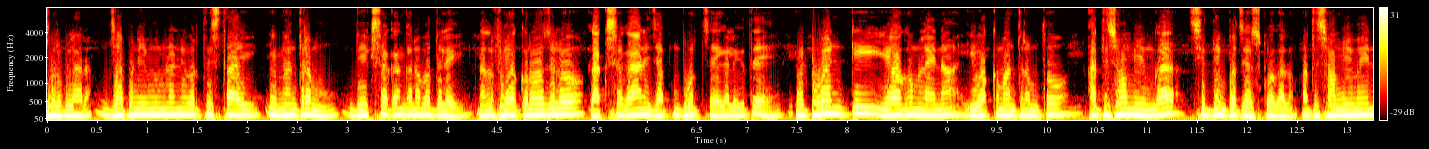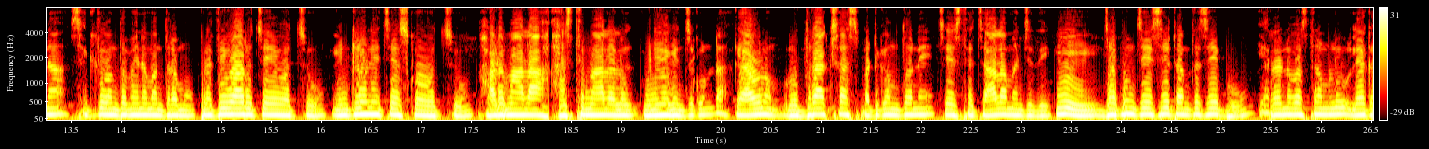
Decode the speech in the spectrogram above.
స్వరూపులారా జప నియమంలో వర్తిస్తాయి ఈ మంత్రము దీక్ష కంకణ బదులై నలభై ఒక్క రోజులో లక్షగాని జపం పూర్తి చేయగలిగితే ఎటువంటి యోగములైనా ఈ ఒక్క మంత్రం మంత్రంతో అతి సౌమ్యంగా సిద్ధింప చేసుకోగలం అతి సౌమ్యమైన శక్తివంతమైన మంత్రము ప్రతి వారు చేయవచ్చు ఇంట్లోనే చేసుకోవచ్చు. హడమాల హస్తిమాలలు వినియోగించకుండా కేవలం రుద్రాక్ష స్ఫటికంతోనే చేస్తే చాలా మంచిది. ఈ జపం చేసేటంతసేపు ఎర్రని వస్త్రములు లేక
